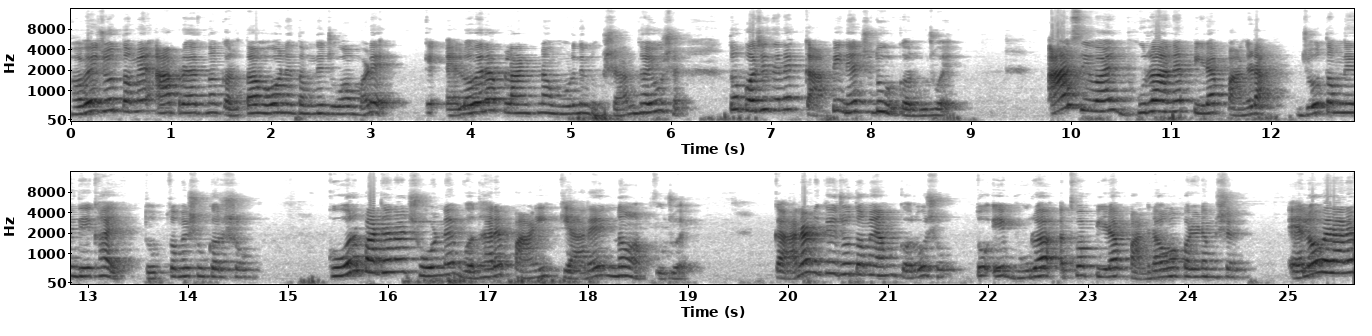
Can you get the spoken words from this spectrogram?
હવે જો તમે આ પ્રયત્ન કરતા હો અને તમને જોવા મળે કે એલોવેરા પ્લાન્ટના મૂળને નુકસાન થયું છે, તો પછી તેને કાપીને જ દૂર કરવું જોઈએ. આ સિવાય ભૂરા અને પીળા પાંદડા જો તમને દેખાય, તો તમે શું કરશો? કુંવરપાઠાના છોડને વધારે પાણી ક્યારેય ન આપવું જોઈએ? કારણ કે જો તમે આમ કરો છો, તો એ ભૂરા અથવા પીળા પાંદડાઓમાં પરિણમશે એલોવેરાને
